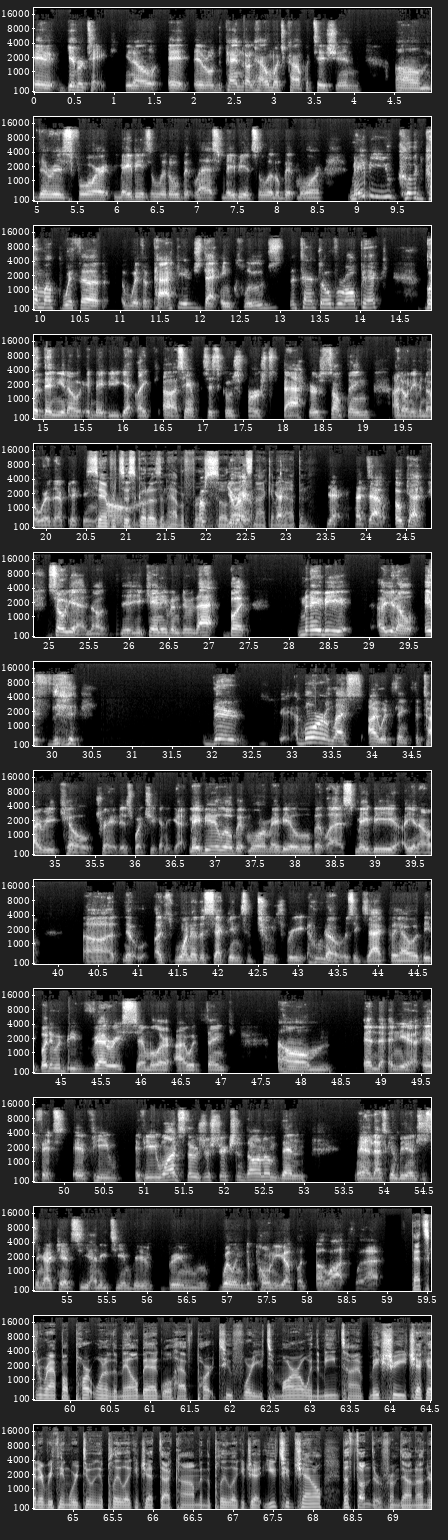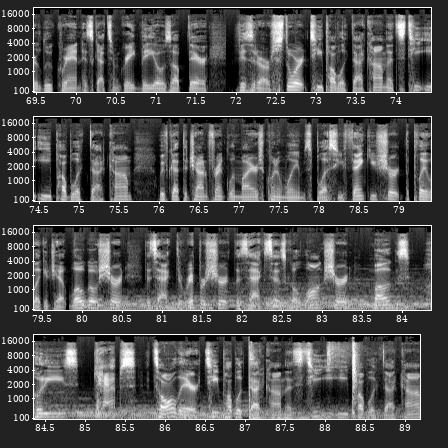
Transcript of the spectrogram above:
it, give or take. You know, it it'll depend on how much competition um, there is for it. Maybe it's a little bit less. Maybe it's a little bit more. Maybe you could come up with a with a package that includes the tenth overall pick but then you know it, maybe you get like uh, San Francisco's first back or something. I don't even know where they're picking. San Francisco um, doesn't have a first, so that's right. not going to yeah. happen. Yeah, that's out. Okay, so yeah, no, you can't even do that. But maybe uh, you know if the, they're more or less, I would think the Tyreek Hill trade is what you're going to get. Maybe a little bit more, maybe a little bit less. Maybe you know uh, it's one of the seconds and two, three. Who knows exactly how it would be, but it would be very similar, I would think. Um, and then yeah, if it's if he if he wants those restrictions on him, then man, that's going to be interesting. I can't see any team be, being willing to pony up a, a lot for that. That's going to wrap up part one of the mailbag. We'll have part two for you tomorrow. In the meantime, make sure you check out everything we're doing at playlikeajet.com and the Play Like a Jet YouTube channel. The Thunder from Down Under, Luke Grant, has got some great videos up there. Visit our store at teepublic.com. That's T-E-E public.com. We've got the John Franklin Myers, Quinnen Williams Bless You Thank You shirt, the Play Like a Jet logo shirt, the Zach the Ripper shirt, the Zach Says Go Long shirt, mugs, hoodies, caps. It's all there. teepublic.com. That's T-E-E public.com.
